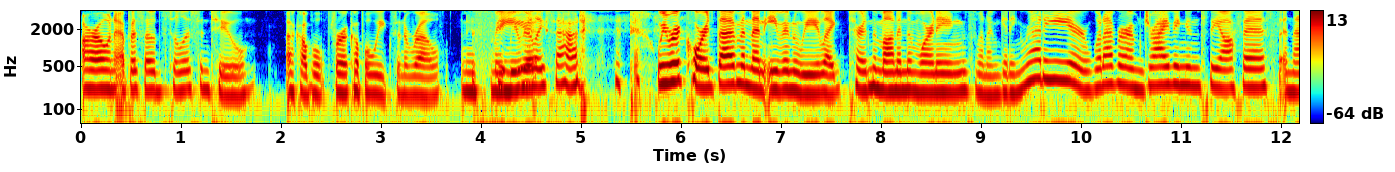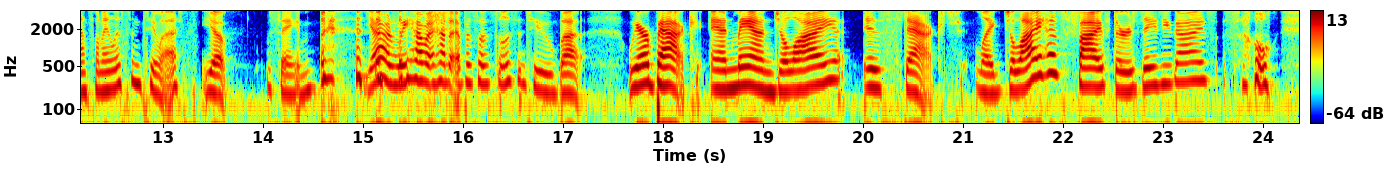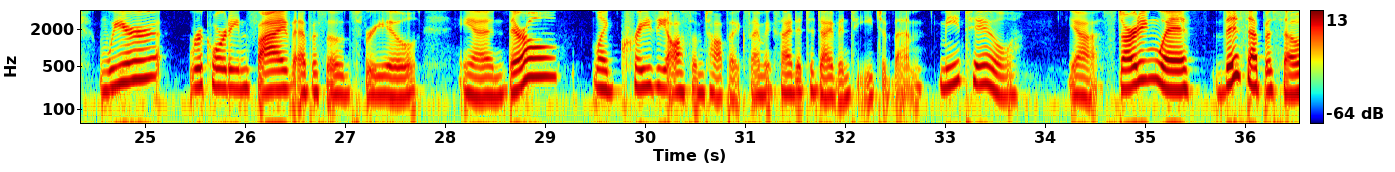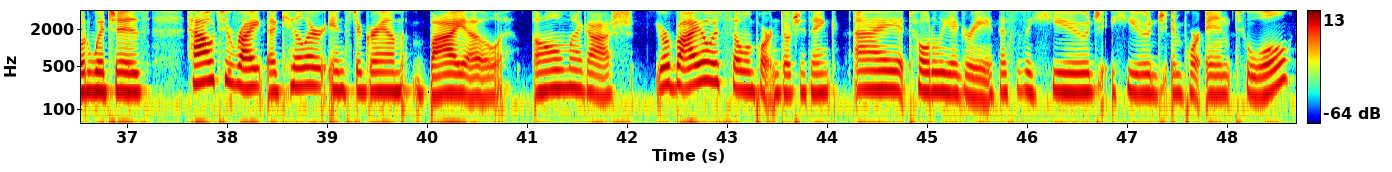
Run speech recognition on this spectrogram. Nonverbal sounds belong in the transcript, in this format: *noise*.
our own episodes to listen to a couple for a couple weeks in a row, and it's See, made me really sad. *laughs* we record them, and then even we like turn them on in the mornings when I'm getting ready or whatever. I'm driving into the office, and that's when I listen to us. Yep same. *laughs* yeah, and we haven't had episodes to listen to, but we are back. And man, July is stacked. Like July has five Thursdays, you guys. *laughs* So we're recording five episodes for you, and they're all like crazy awesome topics. I'm excited to dive into each of them. Me too. Yeah, starting with this episode, which is how to write a killer Instagram bio. Oh my gosh. Your bio is so important, don't you think? I totally agree. This is a huge, huge, important tool.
